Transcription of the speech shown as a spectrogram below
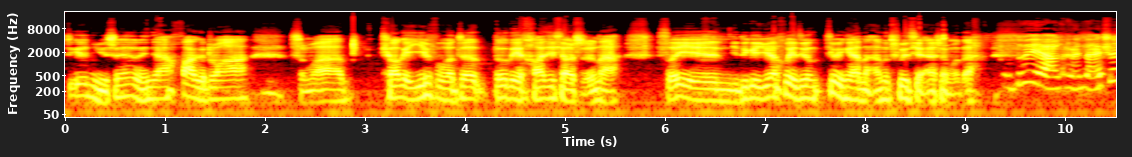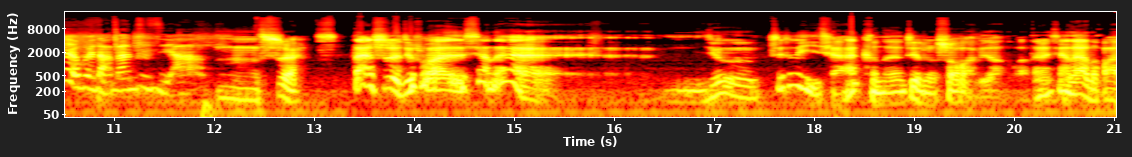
这个女生人家化个妆，什么挑个衣服，这都得好几小时呢，所以你这个约会就就应该男的出钱什么的。不对呀、可是男生也会打扮自己啊。嗯，是，但是就说现在。你就这是以前可能这种说法比较多，但是现在的话，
